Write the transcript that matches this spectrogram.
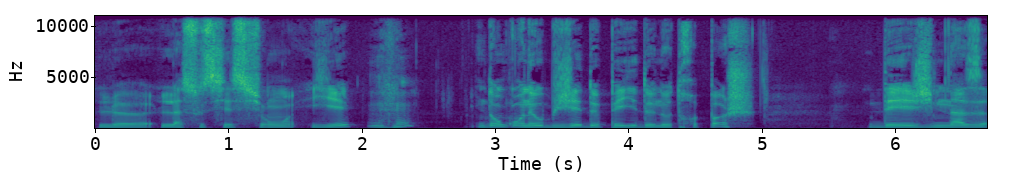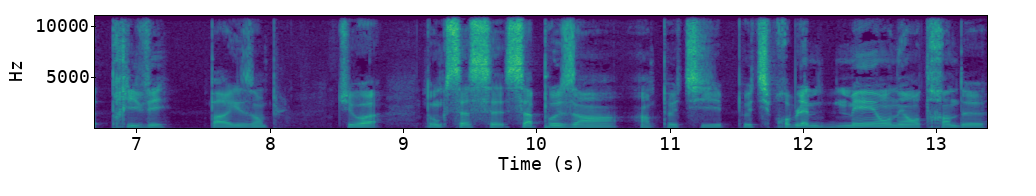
le, l'association y est. Mhm. Donc on est obligé de payer de notre poche des gymnases privés, par exemple. Tu vois? Donc ça, ça, pose un, un petit, petit problème, mais on est en train de,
